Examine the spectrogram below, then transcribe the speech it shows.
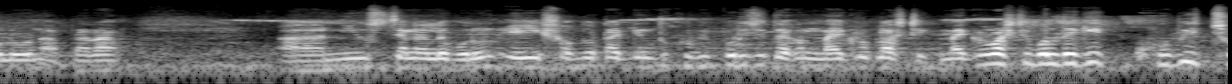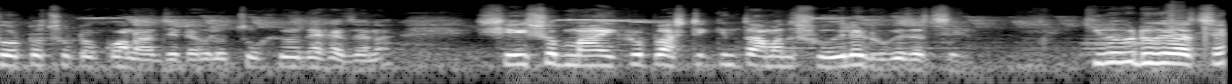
বলুন, আপনারা নিউজ চ্যানেলে বলুন, এই শব্দটা কিন্তু খুবই পরিচিত এখন মাইক্রোপ্লাস্টিক মাইক্রোপ্লাস্টিক বলতে কি খুবই ছোট ছোট কণা, যেটা হলো চোখেও দেখা যায় না। সেই সব মাইক্রোপ্লাস্টিক কিন্তু আমাদের শরীরে ঢুকে যাচ্ছে। কীভাবে ঢুকে যাচ্ছে?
